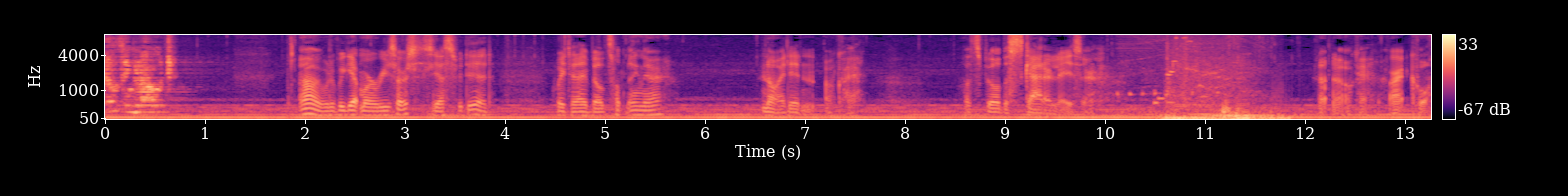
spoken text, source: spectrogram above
building mode. Oh, did we get more resources? Yes, we did. Wait, did I build something there? No, I didn't. Okay. Let's build a scatter laser. No, no, okay. Alright, cool.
